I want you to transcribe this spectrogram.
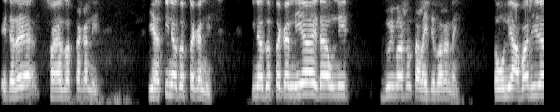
এটারে ছয় হাজার টাকা নিস। ইয়া, তিন হাজার টাকা নিস। তিন হাজার টাকা নিয়ে এটা উনি দুই মাসও চালাইতে পারে নাই। তো উনি আবার হিরা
